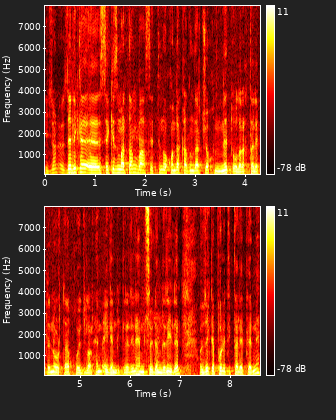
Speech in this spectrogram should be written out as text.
Hicran özellikle e, 8 Mart'tan bahsettin. O konuda kadınlar çok net olarak taleplerini ortaya koydular. Hem eylemlikleriyle hem söylemleriyle. Özellikle politik taleplerini.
